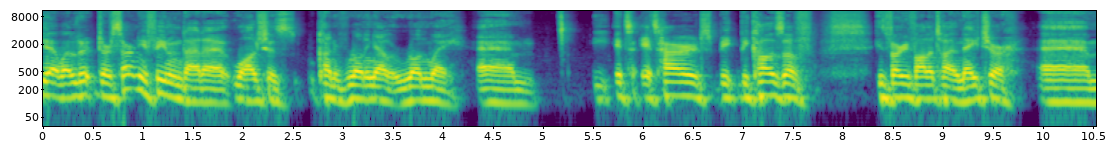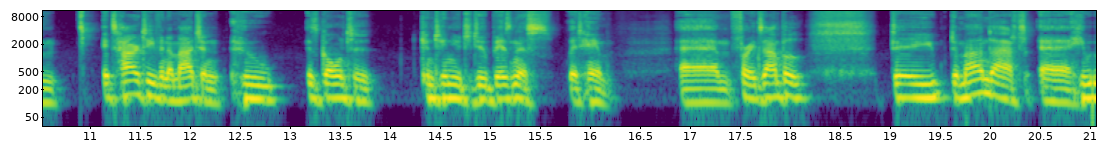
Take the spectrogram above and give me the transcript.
Yeah, well, there's certainly a feeling that uh, Walsh is kind of running out of runway. Um, it's it's hard because of his very volatile nature. Um, it's hard to even imagine who is going to continue to do business with him. Um, for example, the demand that uh, he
